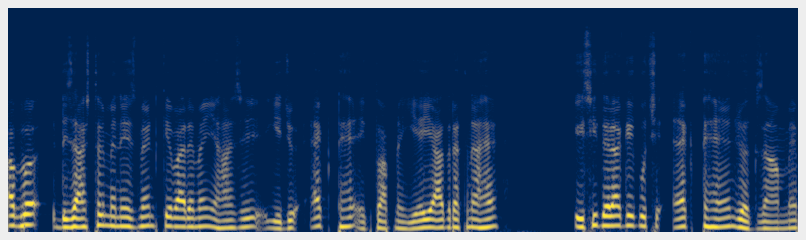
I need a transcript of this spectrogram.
अब डिजास्टर मैनेजमेंट के बारे में यहाँ से ये जो एक्ट है, एक तो आपने ये याद रखना है इसी तरह के कुछ एक्ट हैं जो एग्ज़ाम में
